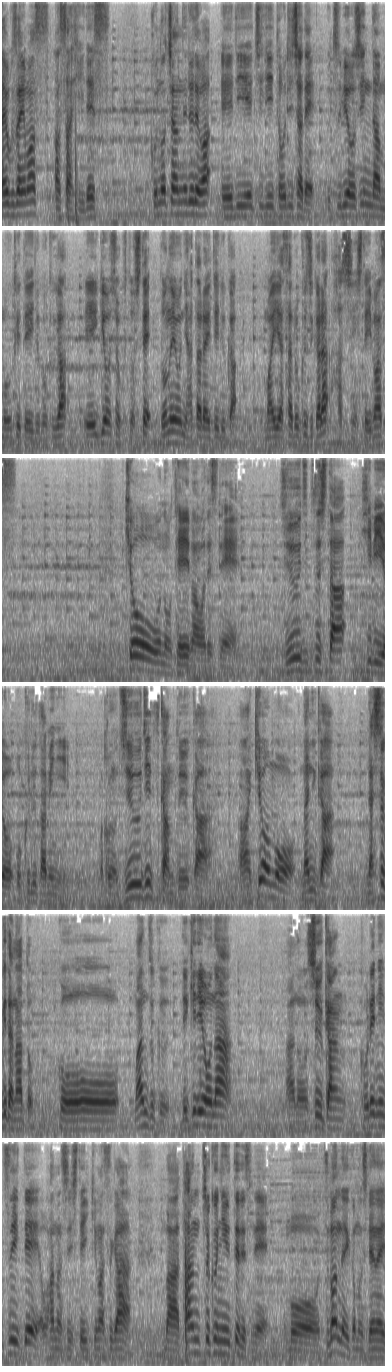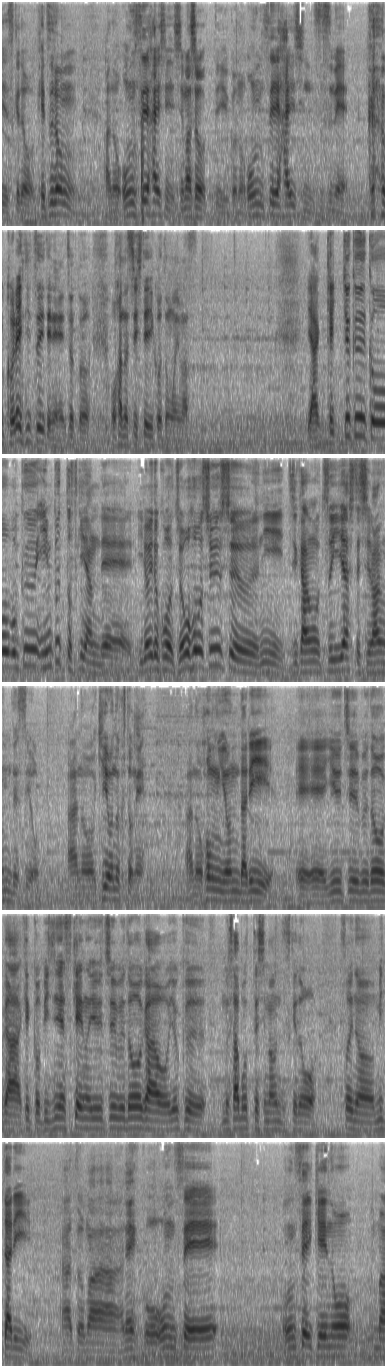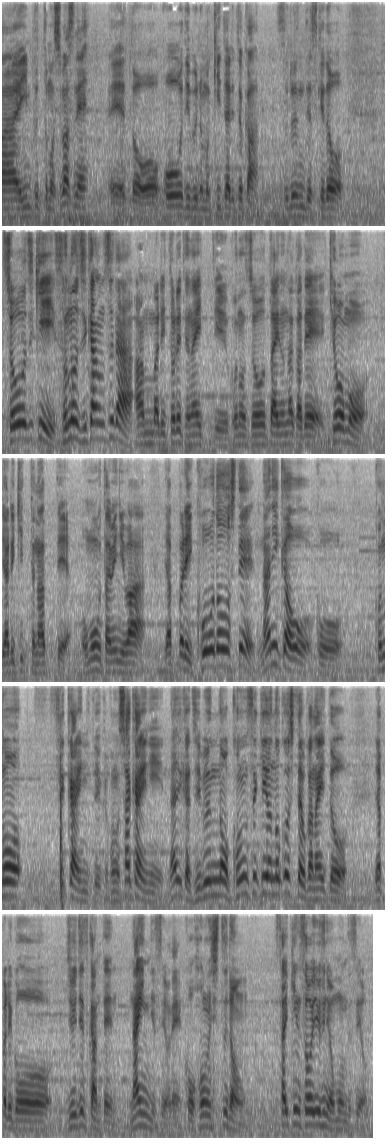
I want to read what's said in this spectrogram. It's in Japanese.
はようございます。朝日です。このチャンネルでは ADHD 当事者でうつ病診断も受けている僕が営業職としてどのように働いているか毎朝6時から発信しています。今日のテーマはですね充実した日々を送るためにこの充実感というかあ今日も何か成し遂げたなとこう満足できるようなあの習慣これについてお話ししていきますがまあ単直に言ってですねもうつまんないかもしれないですけど結論あの音声配信しましょうっていうこの音声配信の勧め これについてねちょっとお話ししていこうと思います。いや結局こう僕インプット好きなんでいろいろこう情報収集に時間を費やしてしまうんですよ。あの気を抜くとねあの本読んだり、えー、YouTube 動画結構ビジネス系の YouTube 動画をよく貪ってしまうんですけどそういうのを見たりあとまあねこう音声音声系のまあインプットもしますね。えっ、ー、とオーディブルも聞いたりとかするんですけど正直その時間すらあんまり取れてないっていうこの状態の中で今日もやりきったなって思うためにはやっぱり行動して何かをこうこの世界にというかこの社会に何か自分の痕跡を残しておかないとやっぱりこう充実感ってないんですよね。こう本質論。最近そういうふうに思うんですよ。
